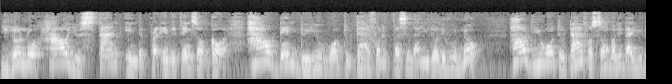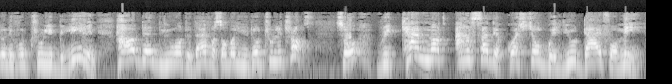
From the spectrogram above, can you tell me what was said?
You don't know how you stand in the in the things of God. How then do you want to die for the person that you don't even know? How do you want to die for somebody that you don't even truly believe in? How then do you want to die for somebody you don't truly trust? So we cannot answer the question, will you die for me?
